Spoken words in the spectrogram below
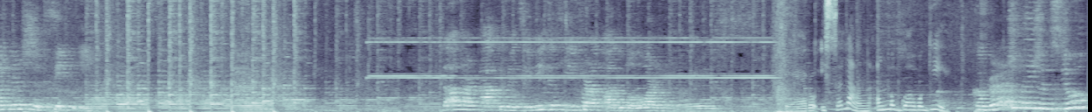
Neither should safety. The alarm activates immediately for an audible warning. Pero isa lang ang magwawagi. Congratulations to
